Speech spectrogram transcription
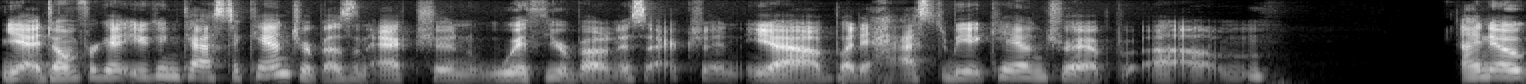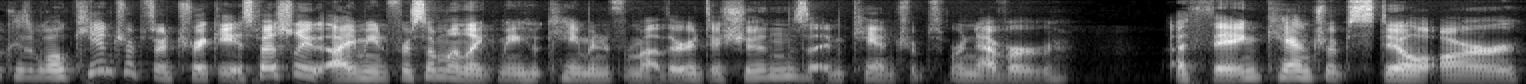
Yeah, don't forget you can cast a cantrip as an action with your bonus action. Yeah, but it has to be a cantrip. Um I know cuz well cantrips are tricky, especially I mean for someone like me who came in from other editions and cantrips were never a thing. Cantrips still are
